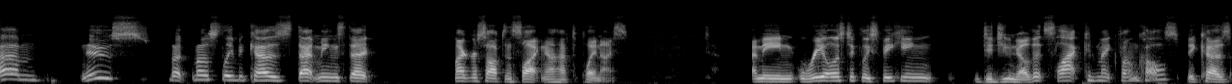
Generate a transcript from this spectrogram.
Um, news, but mostly because that means that Microsoft and Slack now have to play nice. I mean, realistically speaking, did you know that Slack could make phone calls? Because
